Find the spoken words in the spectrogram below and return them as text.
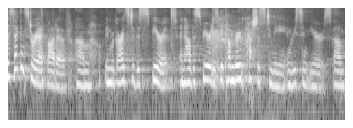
The second story I thought of um, in regards to the Spirit and how the Spirit has become very precious to me in recent years. Um,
